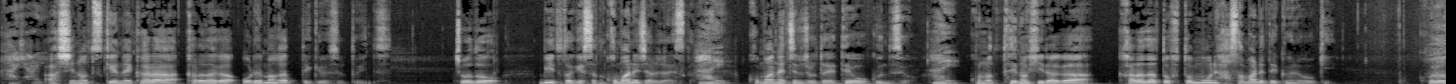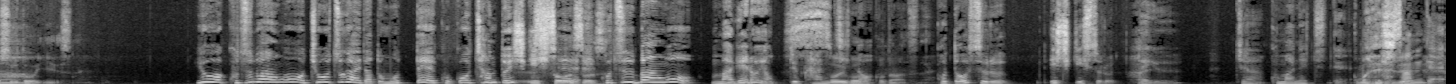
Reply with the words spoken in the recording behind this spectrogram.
はいはい、足の付け根から体が折れ曲がっていくようにするといいんです。ちょうど、ビートたけしさんのコマネチあるじゃないですか。はい。コマネチの状態で手を置くんですよ。はい。この手のひらが体と太ももに挟まれていくような動き。これをするといいですね。要は骨盤を腸つがいだと思って、ここをちゃんと意識して、骨盤を曲げろよっていう感じのことをする、意識するっていう。はい、じゃあ、コマネチで挟んで、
